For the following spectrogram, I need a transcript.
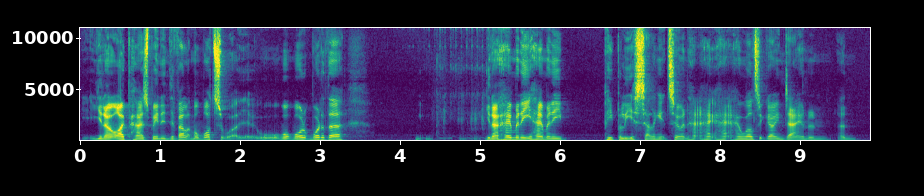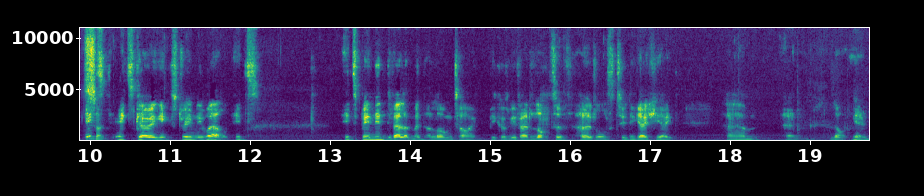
you know, iPower's been in development. What's what, what what are the you know how many how many people are you selling it to, and how how, how well's it going down? And and It's so, it's going extremely well. It's it's been in development a long time because we've had lots of hurdles to negotiate, um, and not you know.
